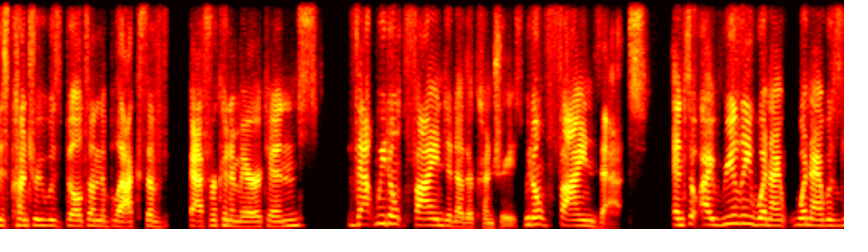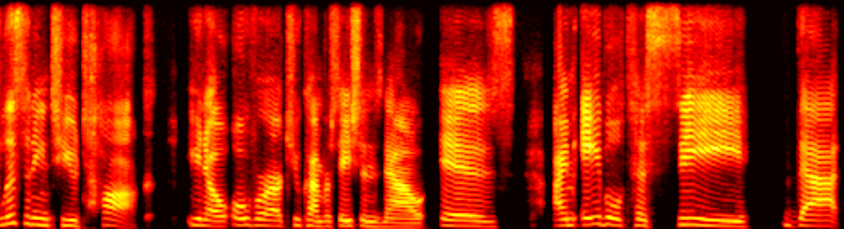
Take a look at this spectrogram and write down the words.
This country was built on the blacks of African Americans that we don't find in other countries. We don't find that. And so I really when I when I was listening to you talk, you know, over our two conversations now is I'm able to see that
